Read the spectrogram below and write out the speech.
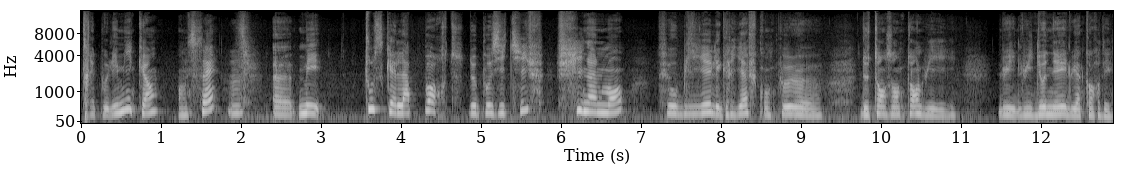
très polémique, hein, on le sait, mm. euh, mais tout ce qu'elle apporte de positif, finalement, fait oublier les griefs qu'on peut euh, de temps en temps lui, lui, lui donner, lui accorder.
